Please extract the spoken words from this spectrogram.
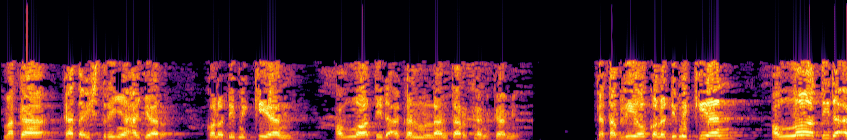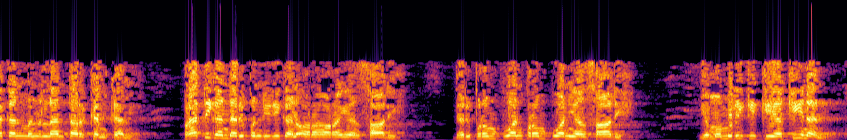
Maka kata istrinya Hajar, kalau demikian, Allah tidak akan melantarkan kami. Kata beliau, kalau demikian, Allah tidak akan menelantarkan kami. Perhatikan dari pendidikan orang-orang yang salih. Dari perempuan-perempuan yang salih. Yang memiliki keyakinan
